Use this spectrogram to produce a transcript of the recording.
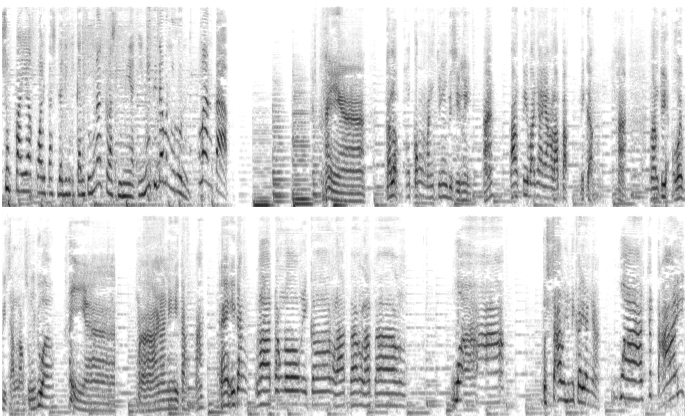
supaya kualitas daging ikan tuna kelas dunia ini tidak menurun. Mantap! Hanya kalau engkong mancing di sini, ah, pasti banyak yang lapak ikan. Hah, nanti gue bisa langsung jual. Iya. Mana nih Ikang? Hah? Eh Ikang, latang dong Ikang, latang, latang. Wah, besar ini kayaknya. Wah, setaik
